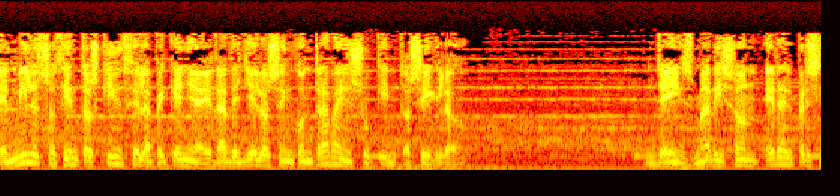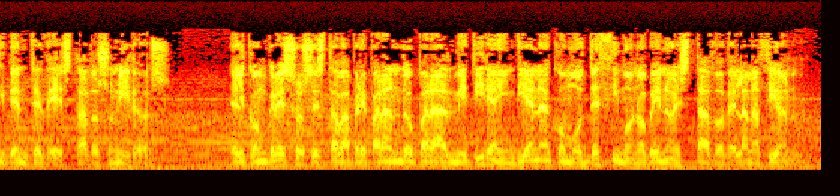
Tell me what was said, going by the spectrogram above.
En 1815 la pequeña edad de hielo se encontraba en su quinto siglo. James Madison era el presidente de Estados Unidos. El Congreso se estaba preparando para admitir a Indiana como décimo noveno estado de la nación.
